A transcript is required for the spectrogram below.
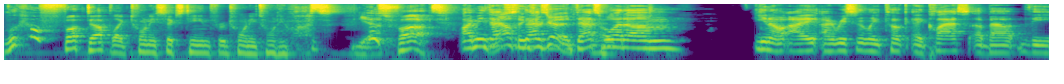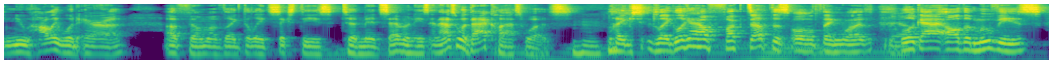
look how fucked up like 2016 through 2020 was. Yeah. It was fucked. I mean, Now that's are that's good, that's I hope. what um, you know, I I recently took a class about the new Hollywood era of film of like the late '60s to mid '70s, and that's what that class was. Mm-hmm. Like, like look at how fucked up this whole thing was. Look at all the movies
